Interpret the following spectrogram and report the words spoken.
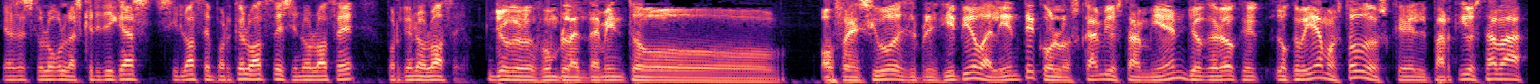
Ya sabes que luego las críticas, si lo hace, ¿por qué lo hace? Si no lo hace, ¿por qué no lo hace? Yo creo que fue un planteamiento ofensivo desde el principio, valiente, con los cambios también. Yo creo que lo que veíamos todos, que el partido estaba,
